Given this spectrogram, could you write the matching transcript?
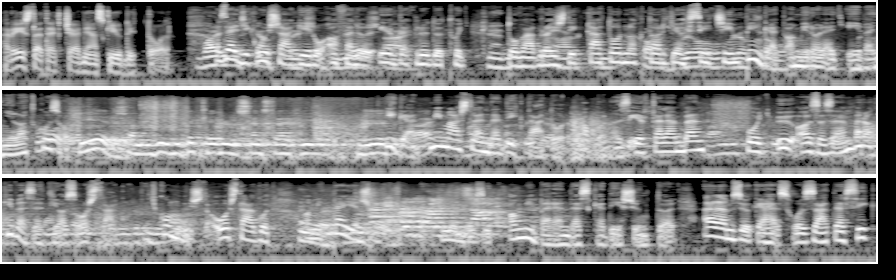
Részletek Csernyánszki Judittól. Az egyik újságíró afelől érdeklődött, hogy továbbra is diktátornak tartja Xi Jinpinget, amiről egy éve nyilatkozott? Igen, mi más lenne diktátor? Abban az értelemben, hogy ő az az ember, aki vezeti az országot. Egy kommunista országot, ami teljes mértékben különbözik a mi berendezkedésünktől. Elemzők ehhez hozzáteszik,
